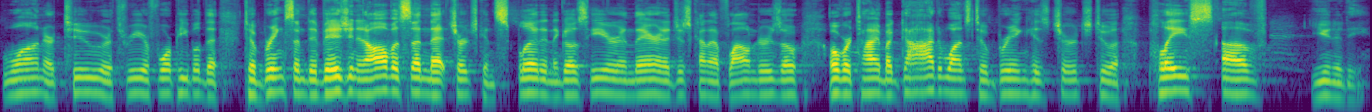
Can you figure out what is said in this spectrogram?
one or two or three or four people to, to bring some division, and all of a sudden that church can split and it goes here and there, and it just kind of flounders o- over time. But God wants to bring his church to a place of unity.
